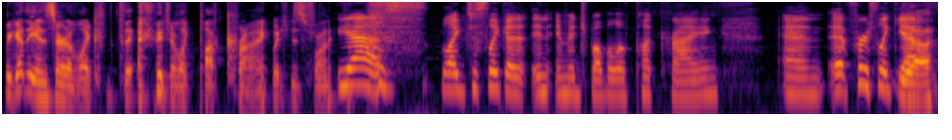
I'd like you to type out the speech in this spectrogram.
We get the insert of like the image of like Puck crying, which is funny. Yes, like just like a an image bubble of Puck crying, and at first, like yeah,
